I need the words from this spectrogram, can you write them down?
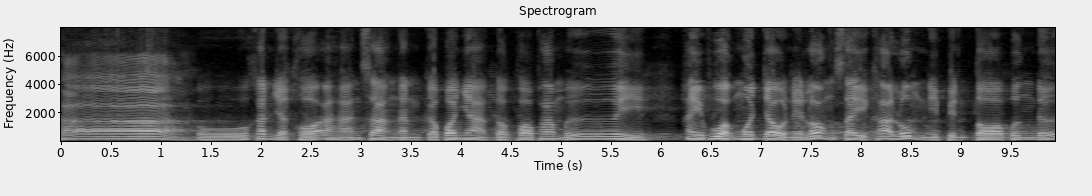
ค่ะโอ้ขั้นอยากขออาหารสร้างนั่นก็บ่ยากดอกพอพามเอ้ยให้พวกหมวเจ้าในล่องใส่ข้าล่มนี่เป็นตอเบิงเด้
